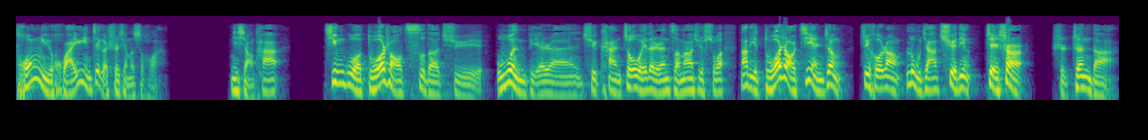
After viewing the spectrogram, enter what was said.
童女怀孕这个事情的时候啊。你想他经过多少次的去问别人，去看周围的人怎么样去说，那得多少见证，最后让陆家确定这事儿是真的。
